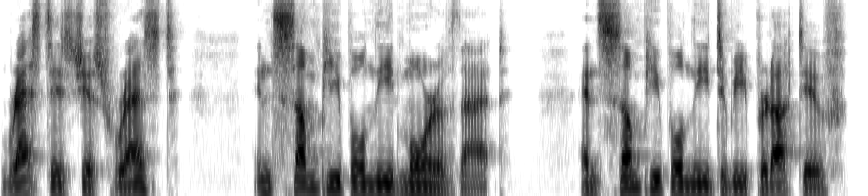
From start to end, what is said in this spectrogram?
rest is just rest. And some people need more of that. And some people need to be productive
